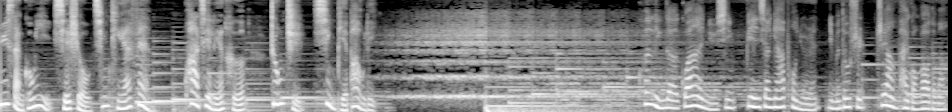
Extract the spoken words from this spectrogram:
雨伞公益携手蜻蜓 FM，跨界联合，终止性别暴力。昆凌的关爱女性，变相压迫女人，你们都是这样拍广告的吗？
